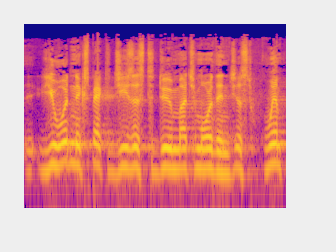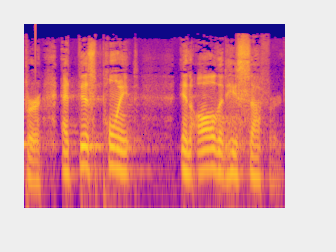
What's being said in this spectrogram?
You wouldn't expect Jesus to do much more than just whimper at this point in all that he suffered.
